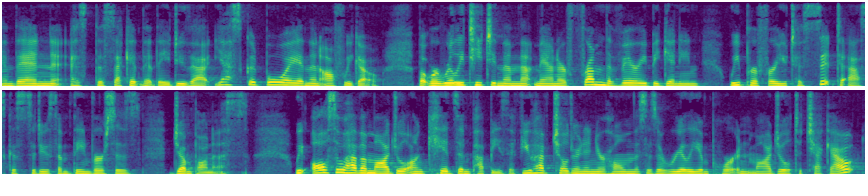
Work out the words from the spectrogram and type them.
And then, as the second that they do that, yes, good boy, and then off we go. But we're really teaching them that manner from the very beginning. We prefer you to sit to ask us to do something versus jump on us. We also have a module on kids and puppies. If you have children in your home, this is a really important module to check out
